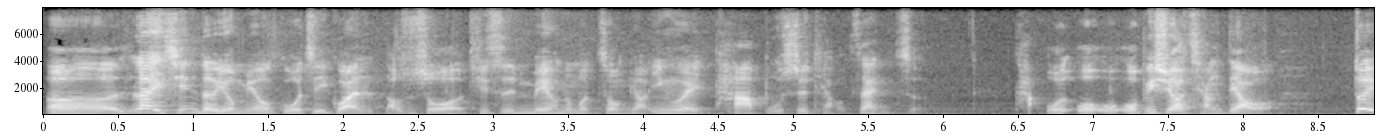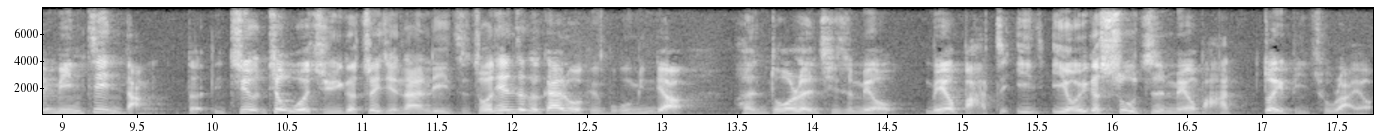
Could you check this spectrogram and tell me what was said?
呃，赖清德有没有国际观？老实说，其实没有那么重要，因为他不是挑战者。他，我，我，我，我必须要强调哦，对民进党的，就就我举一个最简单的例子，昨天这个盖洛普民调。很多人其实没有没有把这一有一个数字没有把它对比出来哦。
